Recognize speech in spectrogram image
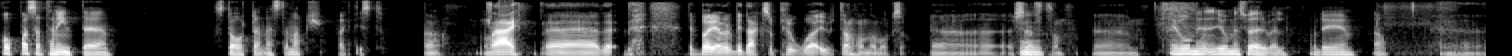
Hoppas att han inte startar nästa match faktiskt. Nej, eh, det, det, börjar väl bli dags att prova utan honom också. Eh, känns Mm. det som. Eh, Jo men, jo men så är det väl. Och det, ja. Eh,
